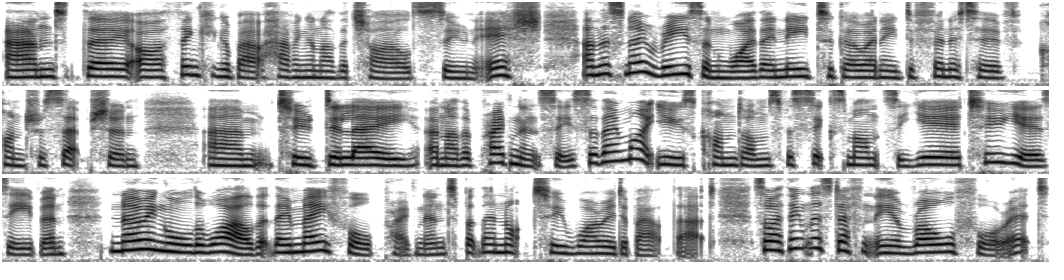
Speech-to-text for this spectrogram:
and they are thinking about having another child soon ish. And there's no reason why they need to go any definitive contraception um, to delay another pregnancy. So they might use condoms for six months, a year, two years even, knowing all the while that they may fall pregnant, but they're not too worried about that. So I think there's definitely a role for it.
